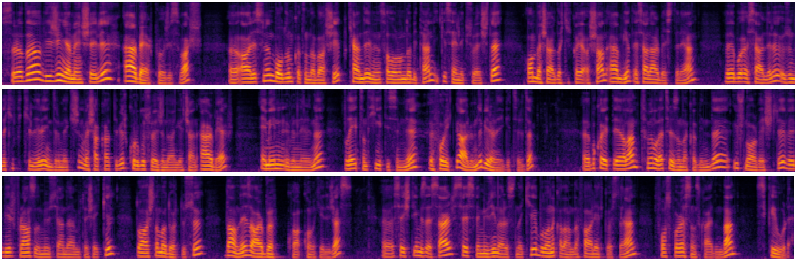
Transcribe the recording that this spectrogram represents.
Sırada Virginia menşeli Airbear projesi var. E, ailesinin bodrum katında başlayıp kendi evinin salonunda biten iki senelik süreçte 15'er dakikaya aşan ambient eserler besteleyen ve bu eserleri özündeki fikirleri indirmek için meşakkatli bir kurgu sürecinden geçen Airbear, emeğinin ürünlerini Latent Heat isimli öforik bir albümde bir araya getirdi. E, bu kayıtta yer alan Twin Letters'ın akabinde 3 Norveçli ve bir Fransız müzisyenden müteşekkil doğaçlama dörtlüsü Danlez Arb'ı konuk edeceğiz. E, seçtiğimiz eser ses ve müziğin arasındaki bulanık alanda faaliyet gösteren Phosphorescence kaydından Skiure.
